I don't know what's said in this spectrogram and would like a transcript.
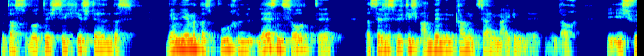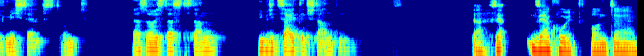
Und das wollte ich sicherstellen, dass wenn jemand das Buch lesen sollte, dass er es wirklich anwenden kann in seinem eigenen Leben und auch wie ich für mich selbst. Und ja, so ist das dann über die Zeit entstanden. Ja, sehr, sehr cool. Und äh,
